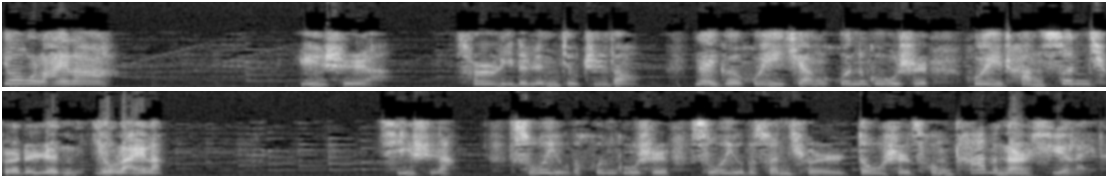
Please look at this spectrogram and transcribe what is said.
又来啦！于是啊，村里的人就知道那个会讲荤故事、会唱酸曲的人又来了。其实啊，所有的荤故事、所有的酸曲儿都是从他们那儿学来的。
